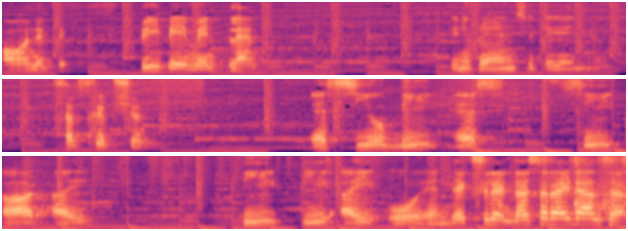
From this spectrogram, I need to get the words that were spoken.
on a prepayment plan. Can you pronounce it again? Subscription. S U B S C R I P T I O N. Excellent. That's the right answer.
